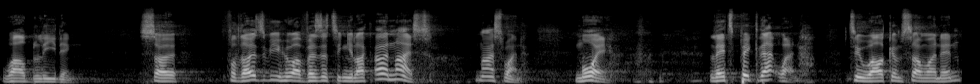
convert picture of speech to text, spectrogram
while bleeding. So, for those of you who are visiting, you're like, oh, nice, nice one. Moy. Let's pick that one to welcome someone in.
